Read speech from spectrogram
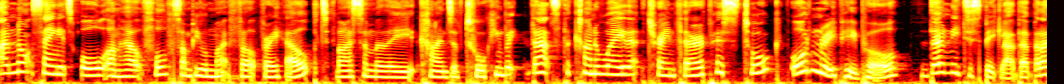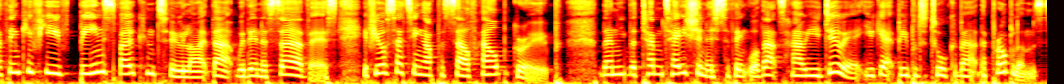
I'm not saying it's all unhelpful. Some people might have felt very helped by some of the kinds of talking, but that's the kind of way that trained therapists talk. Ordinary people don't need to speak like that, but I think if you've been spoken to like that within a service, if you're setting up a self help group, then the temptation is to think, well, that's how you do it. You get people to talk about the problems.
